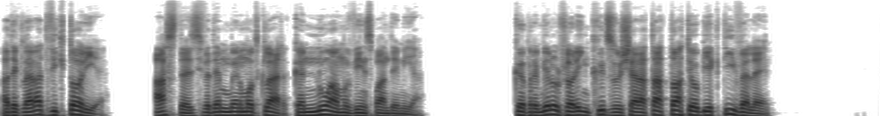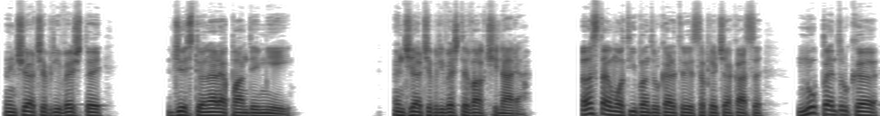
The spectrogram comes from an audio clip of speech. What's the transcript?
A declarat victorie. Astăzi vedem în mod clar că nu am învins pandemia. Că premierul Florin Câțu și-a ratat toate obiectivele în ceea ce privește gestionarea pandemiei, în ceea ce privește vaccinarea. Ăsta e un motiv pentru care trebuie să plece acasă. Nu pentru că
